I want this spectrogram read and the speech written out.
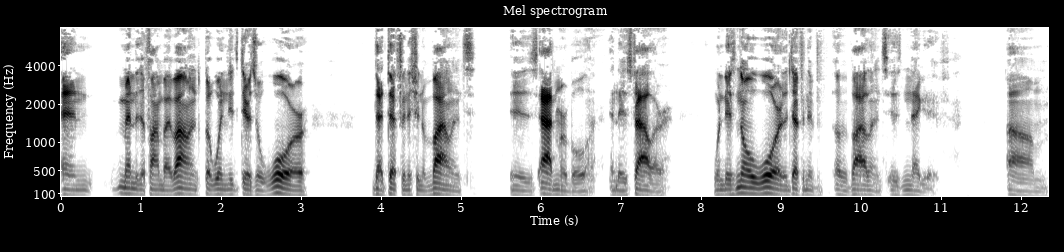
and men are defined by violence. But when there's a war, that definition of violence is admirable and there's valor. When there's no war, the definition of violence is negative. Um,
